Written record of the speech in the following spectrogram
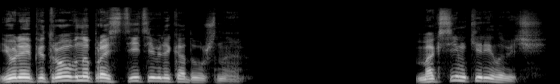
Юлия Петровна, простите великодушно. Максим Кириллович,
